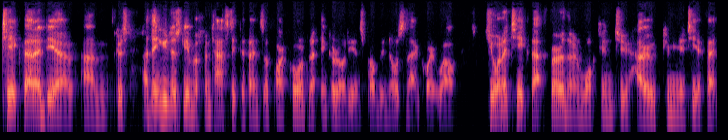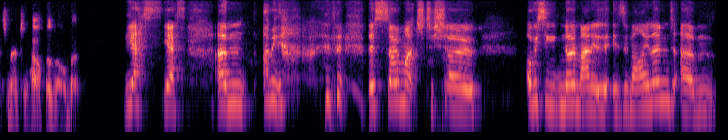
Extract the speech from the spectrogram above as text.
take that idea, because um, I think you just gave a fantastic defense of parkour, but I think our audience probably knows that quite well. Do you want to take that further and walk into how community affects mental health a little bit? Yes, yes. Um, I mean, there's so much to show. Obviously, no man is, is an island. Um,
